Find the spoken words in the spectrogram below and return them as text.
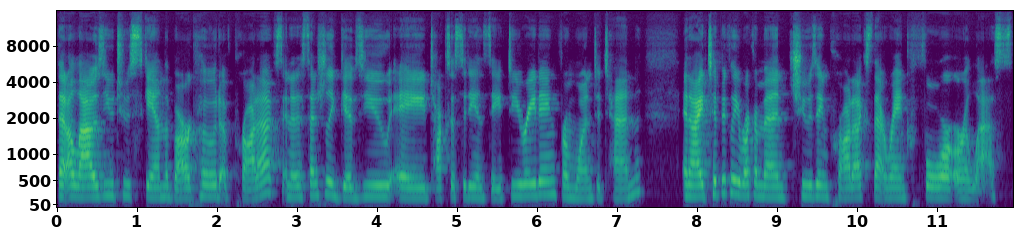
that allows you to scan the barcode of products and it essentially gives you a toxicity and safety rating from 1 to 10. And I typically recommend choosing products that rank 4 or less.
